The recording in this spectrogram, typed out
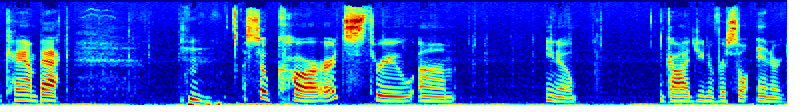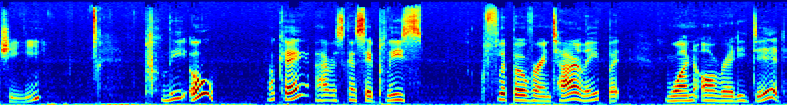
Okay, I'm back. so cards through, um, you know, God, universal energy. Please, oh, okay. I was going to say please flip over entirely, but one already did.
